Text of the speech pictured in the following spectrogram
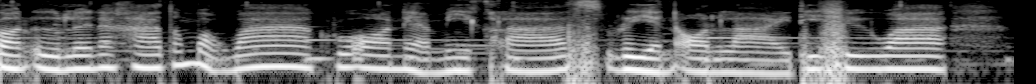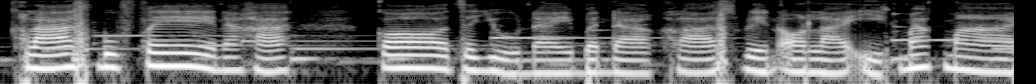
ก่อนอื่นเลยนะคะต้องบอกว่าครูออนเนี่ยมีคลาสเรียนออนไลน์ที่ชื่อว่าคลาสบุฟเฟ่นะคะก็จะอยู่ในบรรดาคลาสเรียนออนไลน์อีกมากมาย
